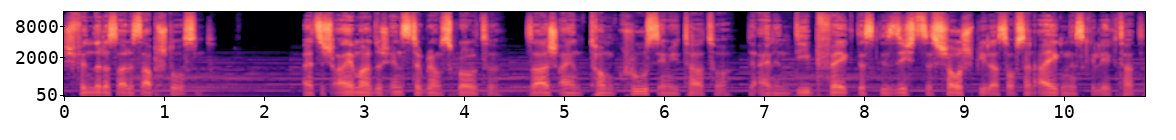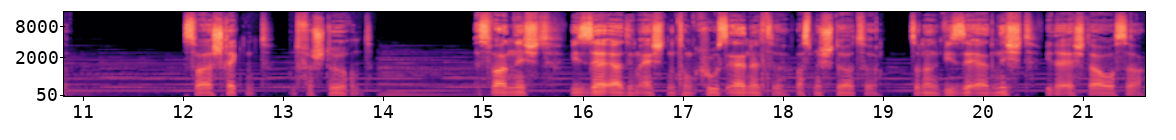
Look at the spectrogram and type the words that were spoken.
Ich finde das alles abstoßend als ich einmal durch Instagram scrollte, sah ich einen Tom Cruise-Imitator, der einen Deepfake des Gesichts des Schauspielers auf sein eigenes gelegt hatte. Es war erschreckend und verstörend. Es war nicht, wie sehr er dem echten Tom Cruise ähnelte, was mich störte, sondern wie sehr er nicht wie der echte aussah.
